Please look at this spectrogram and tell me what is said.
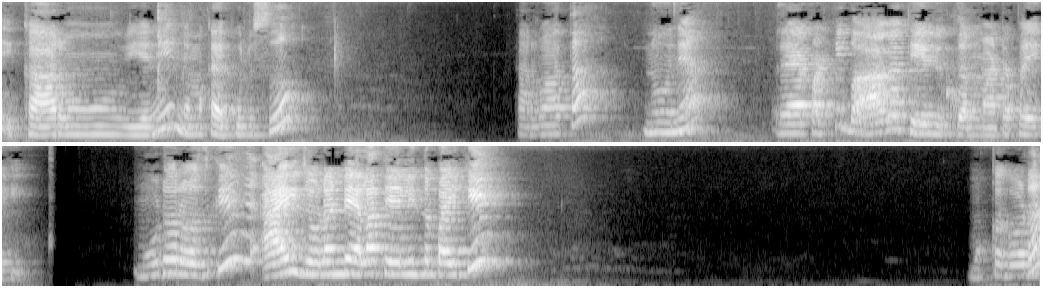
ఈ కారం ఇవని నిమ్మకాయ పులుసు. తర్వాత నూనె రేపటికి బాగా తేలుద్ది అనమాట పైకి. మూడో రోజుకి ఆయిల్ చూడండి ఎలా తేలిందో పైకి. ముక్క కూడా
